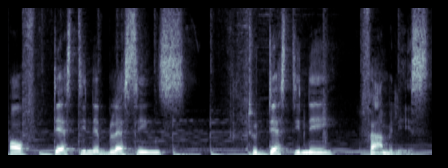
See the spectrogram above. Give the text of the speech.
of destiny blessings to destiny families.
